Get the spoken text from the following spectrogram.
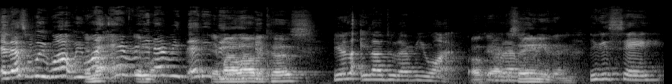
And that's what we want. We Am want I- every and I- every anything. Am I allowed to cuss? You're, allo- you're allowed to do whatever you want. Okay, I Whatever. can say anything. You can say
